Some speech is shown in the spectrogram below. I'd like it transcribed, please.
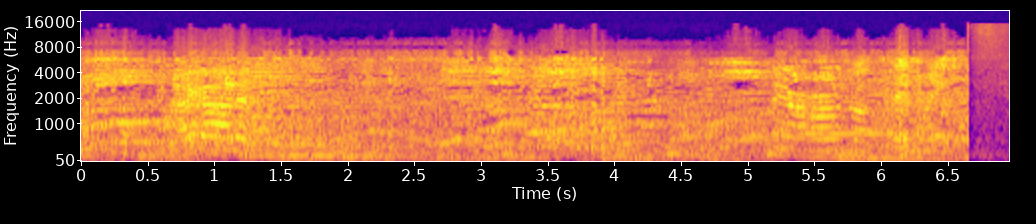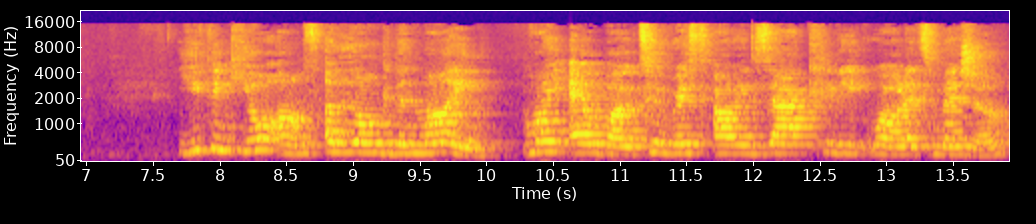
I got it. Your arms about the same length. You think your arms are longer than mine. My elbow to wrist are exactly, well, let's measure.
